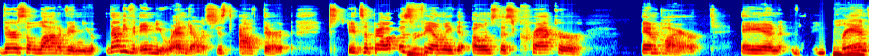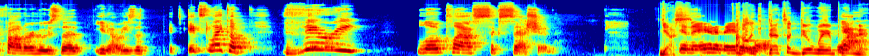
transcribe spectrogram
there's a lot of innu not even innuendo. It's just out there. It's about this Right. family that owns this cracker empire, and the Mm-hmm. grandfather, who's the you know he's a it's like a very low class succession Yes. in the animated Oh, that's a good way of putting Yeah.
